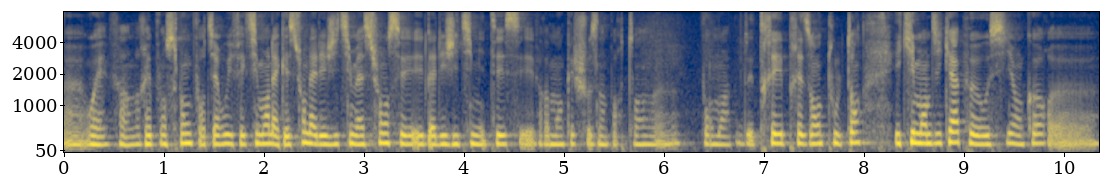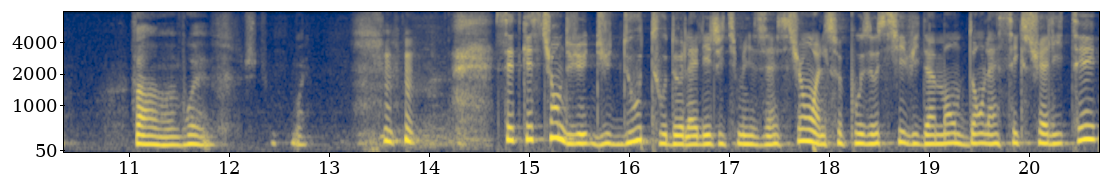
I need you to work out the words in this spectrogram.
euh, ouais, enfin, réponse longue pour dire oui, effectivement, la question de la légitimation c'est de la légitimité, c'est vraiment quelque chose d'important euh, pour moi, d'être très présent tout le temps et qui m'handicape aussi encore. Euh, enfin, ouais, ouais. Cette question du, doute ou de la légitimisation, elle se pose aussi évidemment dans la sexualité.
